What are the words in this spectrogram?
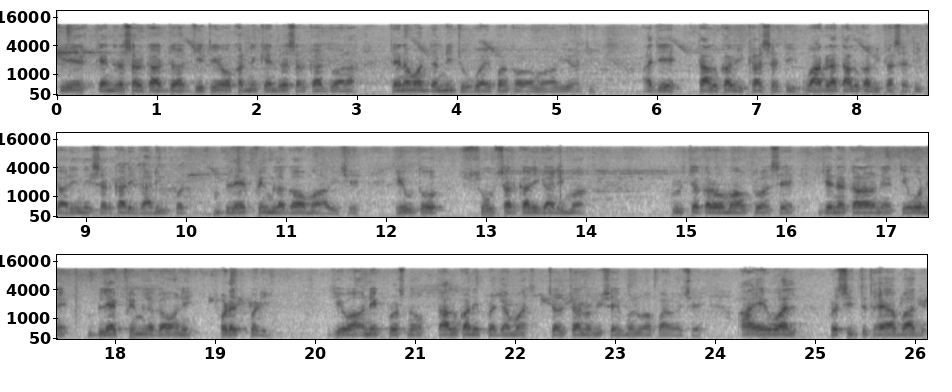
જે કેન્દ્ર સરકાર દ્વારા, જે તે વખતની કેન્દ્ર સરકાર દ્વારા તેનામાં દંડની જોગવાઈ પણ કરવામાં આવી હતી. આજે તાલુકા વિકાસ અધિ, વાગડા તાલુકા વિકાસ અધિકારીની સરકારી ગાડી ઉપર બ્લેક ફિલ્મ લગાવવામાં આવી છે. એવું તો શું સરકારી ગાડીમાં કૃત્ય કરવામાં આવતું હશે? જેના કારણે તેઓને બ્લેક ફિલ્મ લગાવવાની ફરજ પડી, જેવા અનેક પ્રશ્નો તાલુકાની પ્રજામાં ચર્ચાનો વિષય બનવા પામ્યો છે. આ અહેવાલ પ્રસિદ્ધ થયા બાદ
